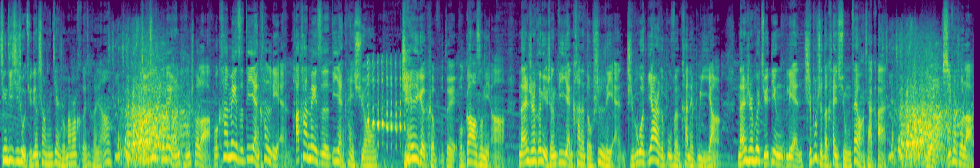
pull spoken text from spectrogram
经济基础决定上层建筑，慢慢合计合计啊。矫情的姑娘有人疼说了，我看妹子第一眼看脸，他看妹子第一眼看胸，这个可不对。我告诉你啊，男生和女生第一眼看的都是脸，只不过第二个部分看的不一样。男生会决定脸值不值得看胸，再往下看。我媳妇说了，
